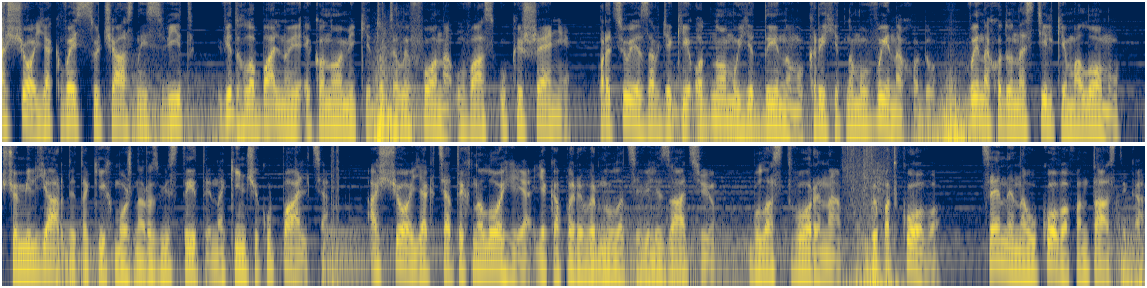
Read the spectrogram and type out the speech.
А що, як весь сучасний світ від глобальної економіки до телефона у вас у кишені працює завдяки одному єдиному крихітному винаходу, винаходу настільки малому, що мільярди таких можна розмістити на кінчику пальця. А що, як ця технологія, яка перевернула цивілізацію, була створена випадково? Це не наукова фантастика,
